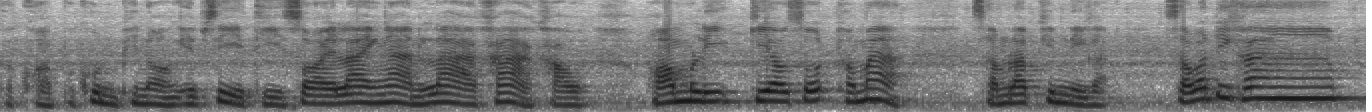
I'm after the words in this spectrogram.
ก็ขอบพระคุณพี่น้อง FC ที่ซอยรายงานล่าค่าเขาหอมมะลิเกียวสดเข้ามาสำหรับคลิปนี้ก็สวัสดีครับ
